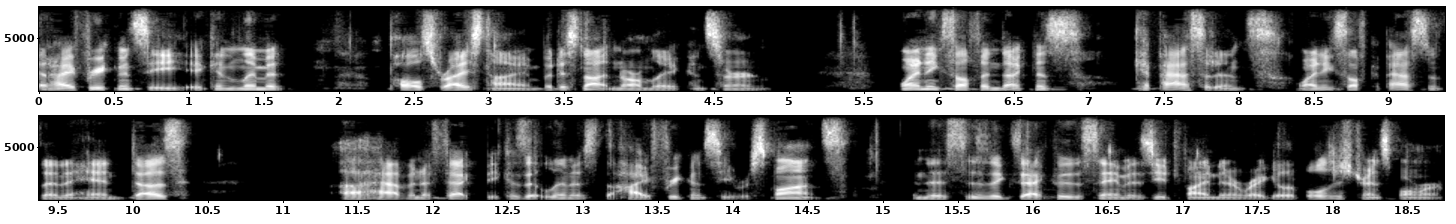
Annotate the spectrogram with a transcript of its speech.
At high frequency, it can limit pulse rise time, but it's not normally a concern. Winding self-inductance capacitance, winding self-capacitance, on the hand, does uh, have an effect because it limits the high frequency response. And this is exactly the same as you'd find in a regular voltage transformer.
